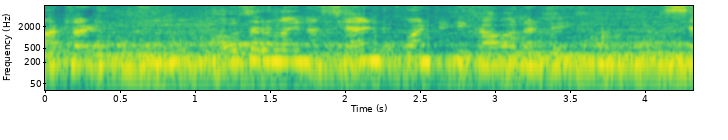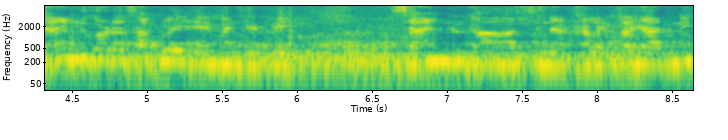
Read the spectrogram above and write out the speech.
మాట్లాడి అవసరమైన శాండ్ క్వాంటిటీ కావాలంటే శాండ్ కూడా సప్లై చేయమని చెప్పి శాండ్ కావాల్సిన కలెక్టర్ గారిని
